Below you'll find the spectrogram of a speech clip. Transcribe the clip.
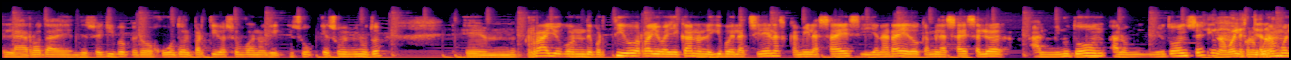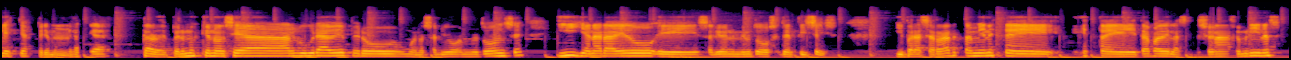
en la derrota de, su equipo, pero jugó todo el partido, eso es bueno que, que, sume minutos. Em, Rayo con Deportivo, Rayo Vallecano, el equipo de las chilenas, Camila Sáez y Yanara Edo. Camila Sáez salió al minuto, a los minuto 11 una molestia, con algunas molestias, esperemos, que mm. no sea, claro, esperemos que no sea algo grave, pero bueno, salió al minuto 11 y Yanara Edo eh, salió en el minuto 76. Y para cerrar también este, esta etapa de las seleccionadas femeninas,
